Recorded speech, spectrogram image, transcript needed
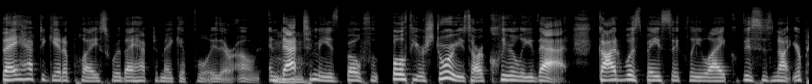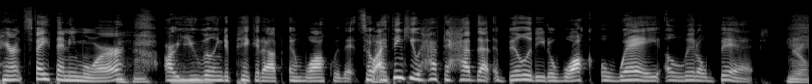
they have to get a place where they have to make it fully their own. And that Mhm. to me is both both your stories are clearly that God was basically like, this is not your parents' faith anymore. Mhm. Are you Mhm. willing to pick it up and walk with it? So I think you have to have that ability to walk away a little bit Yeah.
